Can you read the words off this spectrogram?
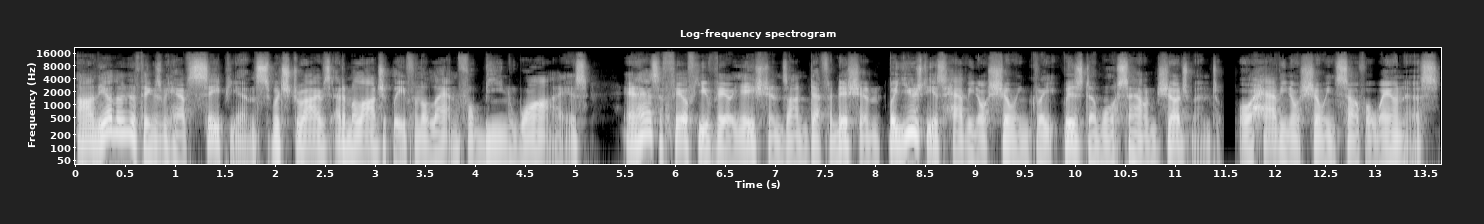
On the other end of things, we have sapience, which derives etymologically from the Latin for being wise, and has a fair few variations on definition, but usually is having or showing great wisdom or sound judgment, or having or showing self awareness.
